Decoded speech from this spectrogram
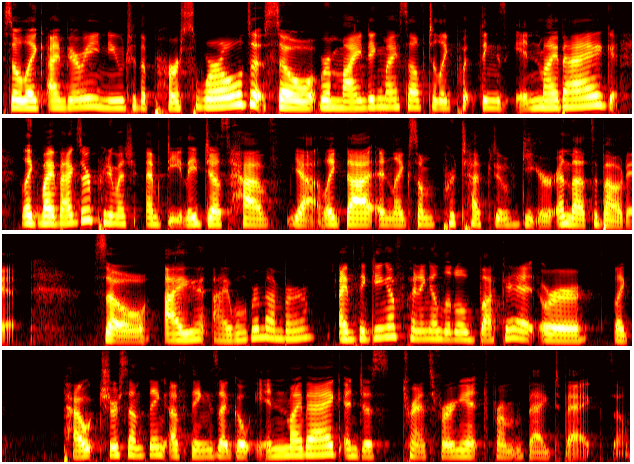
So like I'm very new to the purse world. So reminding myself to like put things in my bag. Like my bags are pretty much empty. They just have yeah, like that and like some protective gear and that's about it. So I I will remember. I'm thinking of putting a little bucket or like pouch or something of things that go in my bag and just transferring it from bag to bag. So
